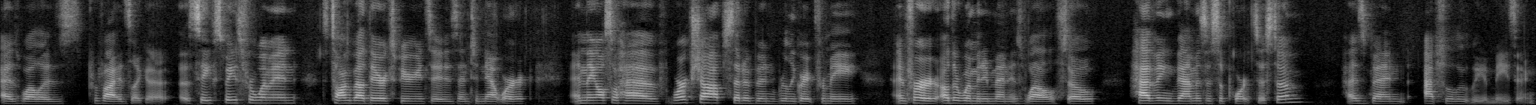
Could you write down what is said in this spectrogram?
as well as provides like a, a safe space for women to talk about their experiences and to network. And they also have workshops that have been really great for me and for other women and men as well. So having them as a support system has been absolutely amazing.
